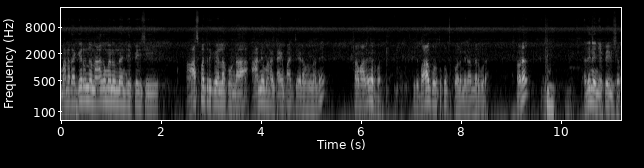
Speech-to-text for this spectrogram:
మన దగ్గర ఉన్న నాగమణి ఉందని చెప్పేసి ఆసుపత్రికి వెళ్ళకుండా ఆన్నే మనం టైం పాస్ చేయడం వల్లనే ప్రమాదం ఏర్పడుతుంది. ఇది బాగా గుర్తుకుంచుకోవాలి మీరు అందరు కూడా. అవునా? అది నేను చెప్పే విషయం.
